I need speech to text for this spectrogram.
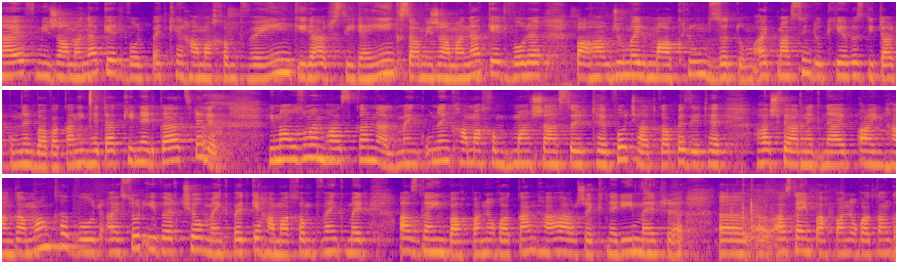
նաև մի ժամանակ էր, որ պետք է համախմբվեինք, իրար սիրեինք, սա մի ժամանակ էր, որը պահանջում էր մաքրում, զտում։ Այդ մասին դուք եւս դիտարկումներ բավականին հետաքրքիր ներկայացրել եք։ Հիմա ուզում եմ հասկանալ, մենք ունենք համախմբման շանսեր, թե ոչ, հատկապես եթե հաշվի առնենք նաև այն հանգամանքը, որ այսօր ի վերջո մենք պետք է համախմբվենք մեր ազգային պահպանողական հա արժեքների, մեր ազգային պահպանողական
